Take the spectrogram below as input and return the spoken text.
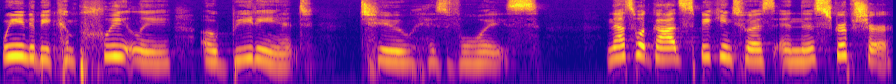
We need to be completely obedient to his voice. And that's what God's speaking to us in this scripture.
